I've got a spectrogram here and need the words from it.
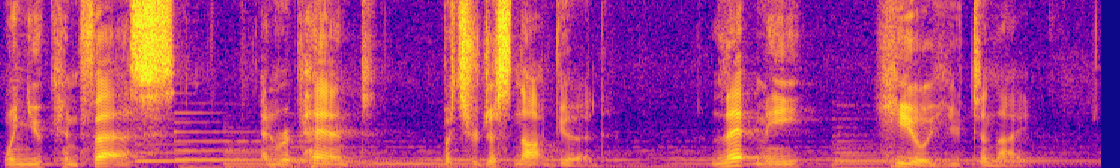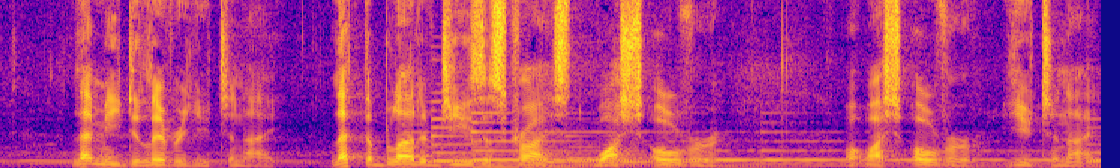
when you confess and repent but you're just not good. Let me heal you tonight. Let me deliver you tonight. Let the blood of Jesus Christ wash over wash over you tonight.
